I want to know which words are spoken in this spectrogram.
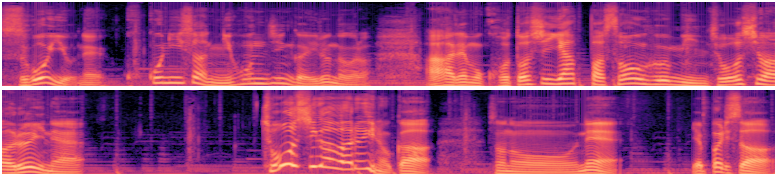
すごいよね。ここにさ、日本人がいるんだから。ああ、でも今年やっぱソン・フンミン調子悪いね。調子が悪いのか、そのね、やっぱりさ、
